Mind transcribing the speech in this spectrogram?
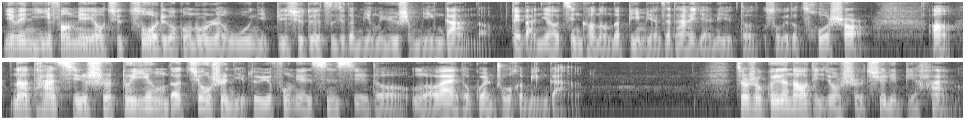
因为你一方面要去做这个公众人物，你必须对自己的名誉是敏感的，对吧？你要尽可能的避免在大家眼里的所谓的错事儿啊。那它其实对应的就是你对于负面信息的额外的关注和敏感。就是归根到底就是趋利避害嘛，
